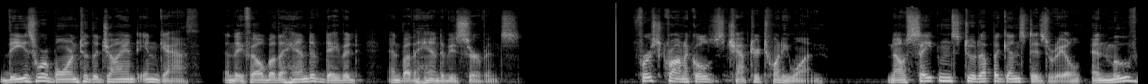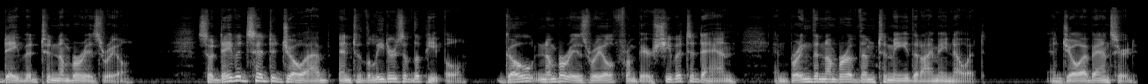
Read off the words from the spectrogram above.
These were born to the giant in Gath, and they fell by the hand of David and by the hand of his servants. 1 Chronicles chapter 21 Now Satan stood up against Israel, and moved David to number Israel. So David said to Joab and to the leaders of the people, Go number Israel from Beersheba to Dan, and bring the number of them to me that I may know it. And Joab answered,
